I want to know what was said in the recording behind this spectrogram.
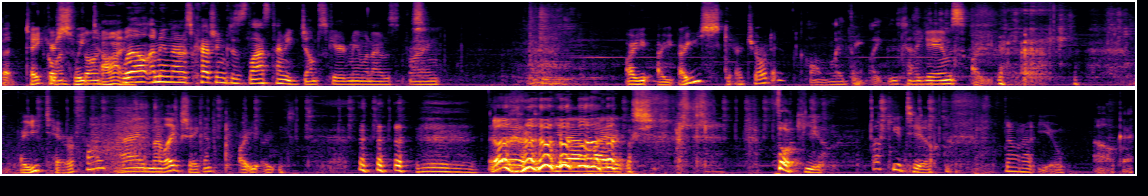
But take Go your sweet go on. time. Well, I mean, I was crouching because last time he jump scared me when I was running. are you are you, are you scared, Jordan? Oh, I don't like these kind of games. Are you are you terrified? I had my legs shaking. Are you? Are you... yeah, my. Fuck you. Fuck you too. No, not you. Oh, okay.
